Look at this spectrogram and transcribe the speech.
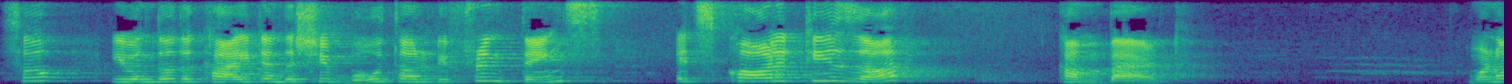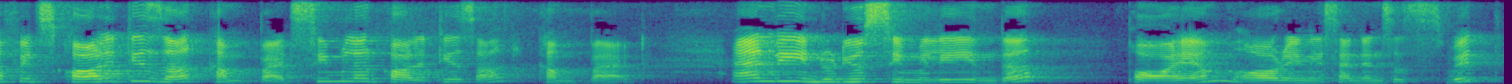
So, even though the kite and the ship both are different things, its qualities are compared. One of its qualities are compared. Similar qualities are compared. And we introduce simile in the poem or any sentences with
